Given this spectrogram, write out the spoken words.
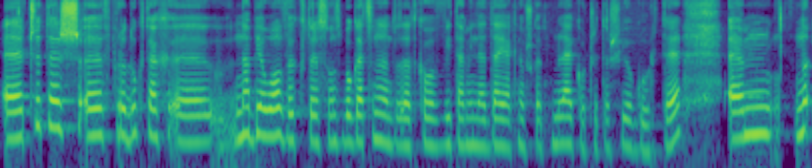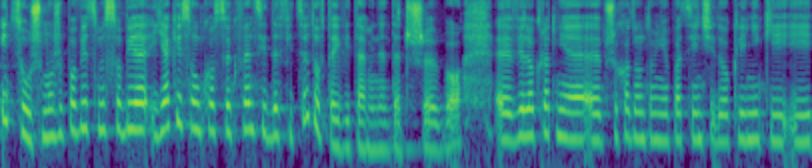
e, czy też e, w produktach nabiałowych, które są wzbogacone dodatkowo w witaminę D, jak na przykład mleko czy też jogurty. No i cóż, może powiedzmy sobie, jakie są konsekwencje deficytów tej witaminy D3, bo e, wielokrotnie e, przychodzą do mnie pacjenci do kliniki i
